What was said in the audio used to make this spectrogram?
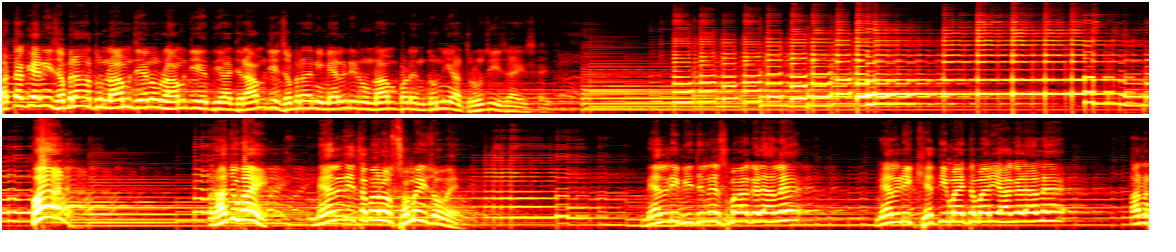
અટકે એની જબરા હતું નામ જેનું રામજી હતી. આજ રામજી જબરાની મેલડીનું નામ પડે ને દુનિયા ધ્રુજી જાય સાહેબ પણ રાજુભાઈ, મેલડી તમારો સમય જોવે. મેલડી બિઝનેસમાં આગળ હાલે. મેલડી ખેતીમાં તમારી આગળ હાલે. અને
